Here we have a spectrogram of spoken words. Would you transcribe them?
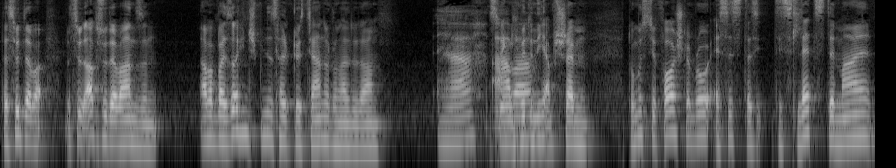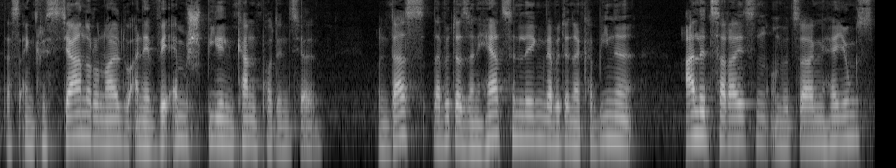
Das wird aber, das wird absoluter Wahnsinn. Aber bei solchen Spielen ist halt Cristiano Ronaldo da. Ja, Deswegen, ich aber würde nicht abschreiben. Du musst dir vorstellen, Bro, es ist das, das letzte Mal, dass ein Cristiano Ronaldo eine WM spielen kann, potenziell. Und das, da wird er sein Herz hinlegen, da wird er in der Kabine alle zerreißen und wird sagen, hey Jungs,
